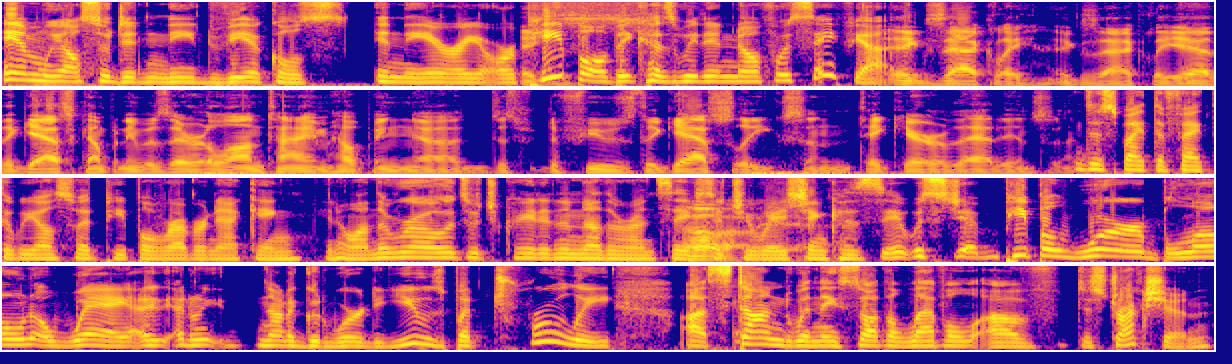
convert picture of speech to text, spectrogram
And we also didn't need vehicles in the area or people Ex- because we didn't know if it was safe yet. Exactly, exactly. Yeah, the gas company was there a long time helping uh, dis- diffuse the gas leaks and take care of that incident. Despite the fact that we also had people rubbernecking, you know, on the roads, which created another unsafe oh, situation because yeah. it was people were blown away. I, I, don't, not a good word to use, but truly uh, stunned when they saw the level of destruction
